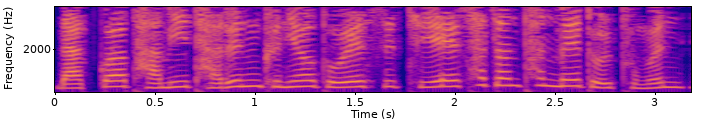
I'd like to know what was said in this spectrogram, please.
낮과 밤이 다른 그녀 OST의 사전 판매 돌풍은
